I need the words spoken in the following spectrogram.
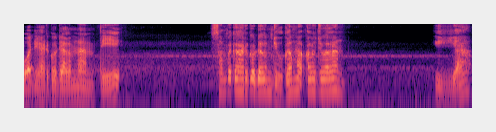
Buat di harga dalam nanti. Sampai ke harga dalam juga mak kalau jualan. Iya,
